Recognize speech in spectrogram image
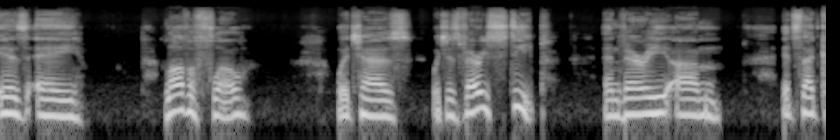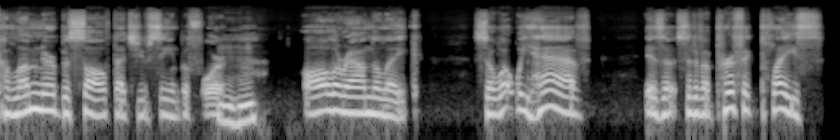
is a lava flow, which has which is very steep and very. Um, it's that columnar basalt that you've seen before, mm-hmm. all around the lake. So what we have is a sort of a perfect place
